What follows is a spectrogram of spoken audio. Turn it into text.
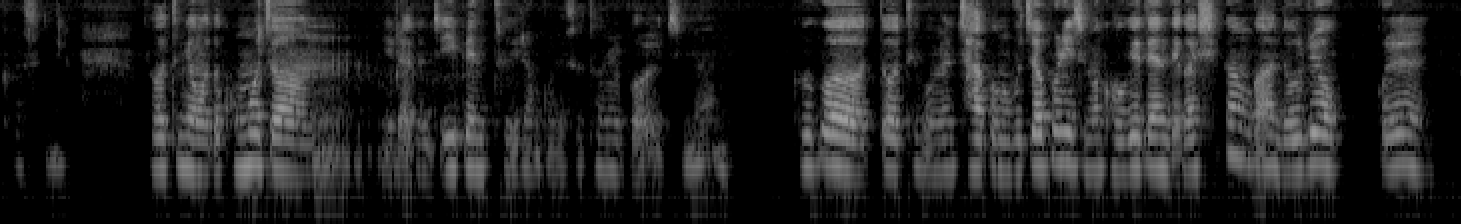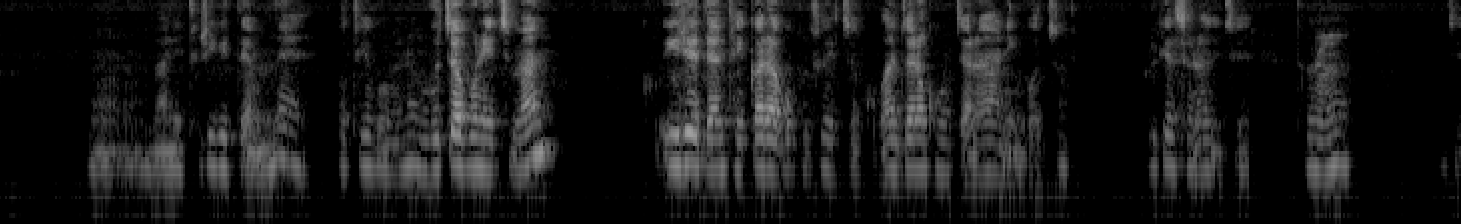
그렇습니다. 저 같은 경우도 공모전이라든지 이벤트 이런 거에서 돈을 벌지만 그것도 어떻게 보면 자본 무자본이지만 거기에 대한 내가 시간과 노력 을 어, 많이 들이기 때문에 어떻게 보면 무자본이지만 그 일에 대한 대가라고 볼 수 있죠. 완전한 공짜는 아닌 거죠. 그렇게 해서는 이제 돈을 이제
